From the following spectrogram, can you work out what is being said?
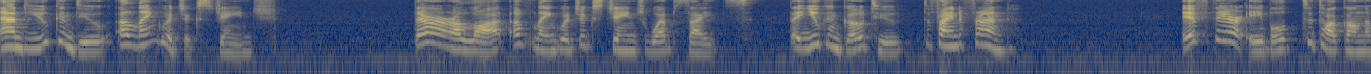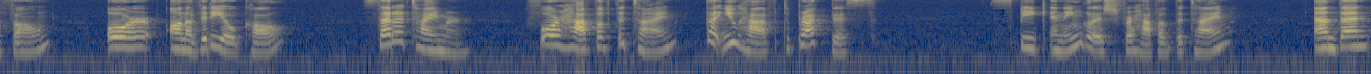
and you can do a language exchange. There are a lot of language exchange websites that you can go to to find a friend. If they are able to talk on the phone or on a video call, set a timer for half of the time that you have to practice. Speak in English for half of the time, and then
